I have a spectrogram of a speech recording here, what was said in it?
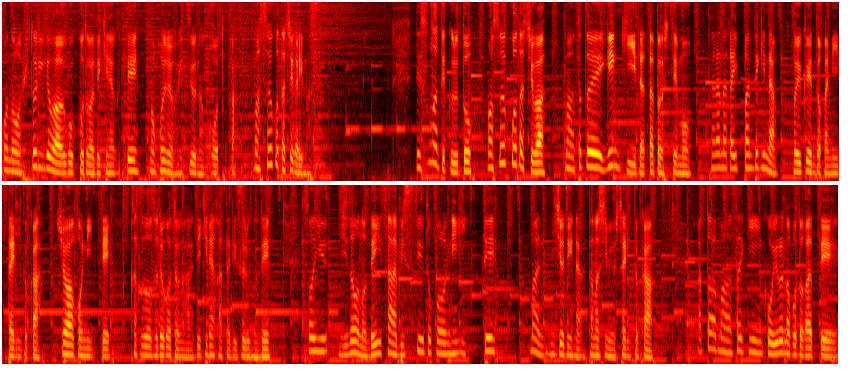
この一人では動くことができなくて、まあ、補助が必要な子とか、まあ、そういう子たちがいます。で、そうなってくると、まあ、そういう子たちは、まあ、たとえ元気だったとしても、なかなか一般的な保育園とかに行ったりとか、小学校に行って活動することができなかったりするので、そういう児童のデイサービスっていうところに行って、まあ、日常的な楽しみをしたりとか、あとはまあ最近こういろんなことがあって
